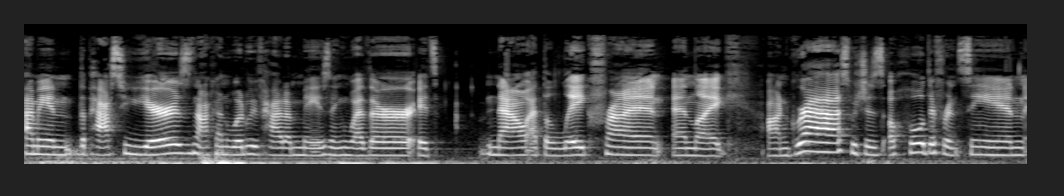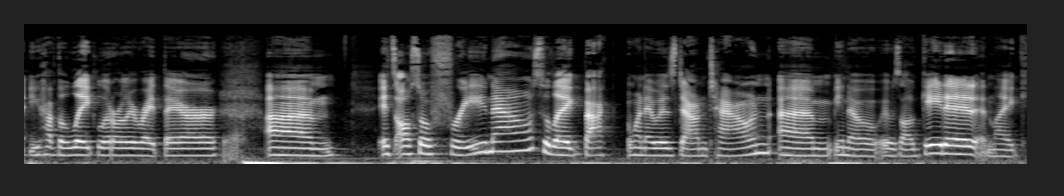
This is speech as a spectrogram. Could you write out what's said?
I mean, the past few years, knock on wood, we've had amazing weather. It's now at the lakefront and like on grass, which is a whole different scene. You have the lake literally right there. Um, it's also free now. So like back when it was downtown, um, you know, it was all gated and like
